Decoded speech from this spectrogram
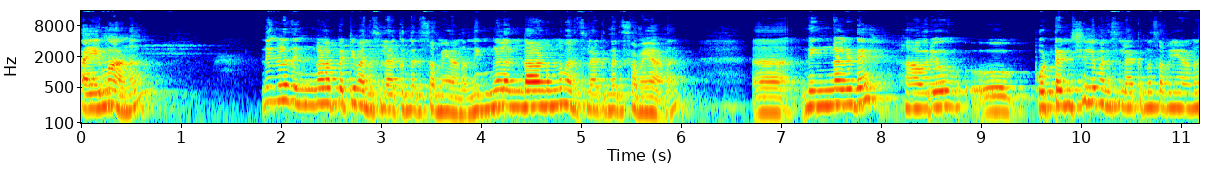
ടൈമാണ്. നിങ്ങൾ നിങ്ങളെപ്പറ്റി മനസ്സിലാക്കുന്ന ഒരു സമയമാണ്. നിങ്ങൾ എന്താണെന്ന് മനസ്സിലാക്കുന്ന ഒരു സമയമാണ് നിങ്ങളുടെ ആ ഒരു പൊട്ടൻഷ്യൽ മനസ്സിലാക്കുന്ന സമയമാണ്.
